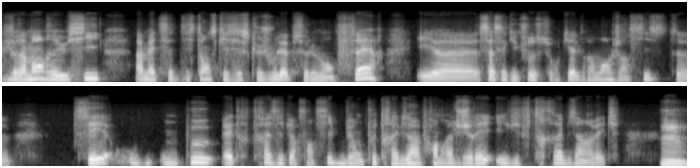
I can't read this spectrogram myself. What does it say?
J'ai vraiment réussi à mettre cette distance, qui est ce que je voulais absolument faire. Et ça, c'est quelque chose sur lequel vraiment j'insiste. c'est on peut être très hypersensible, mais on peut très bien apprendre à le gérer et vivre très bien avec. Mmh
